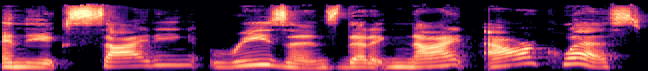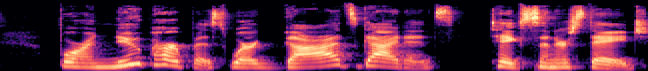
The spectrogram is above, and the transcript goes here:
and the exciting reasons that ignite our quest for a new purpose where God's guidance takes center stage,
